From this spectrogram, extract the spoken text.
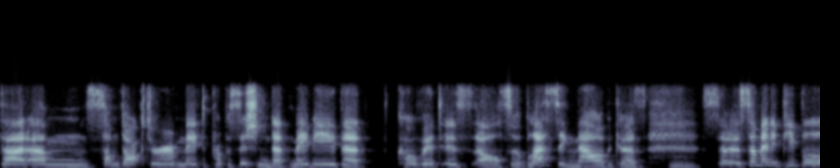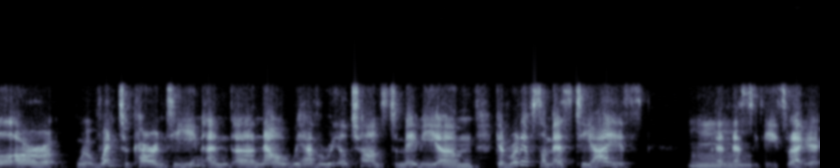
that um, some doctor made the proposition that maybe that COVID is also a blessing now because so so many people are went to quarantine, and uh, now we have a real chance to maybe um, get rid of some STIs and Mm. STDs, like eh,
